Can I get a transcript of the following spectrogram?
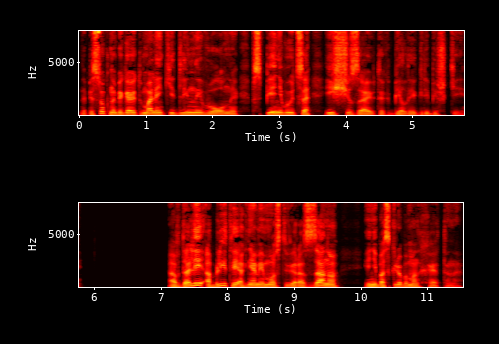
На песок набегают маленькие длинные волны, вспениваются и исчезают их белые гребешки. А вдали облитый огнями мост Вераззано и небоскреба Манхэттена.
